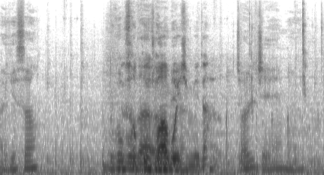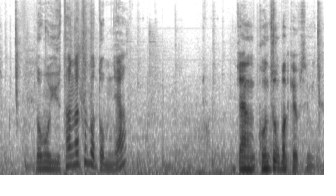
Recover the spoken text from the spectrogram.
알겠어? 누구보다 좋아 은밀한- 보이십니다. 쩔지 뭐. 너뭐 유탄 같은 것도 없냐? 그냥 곤충밖에 없습니다.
